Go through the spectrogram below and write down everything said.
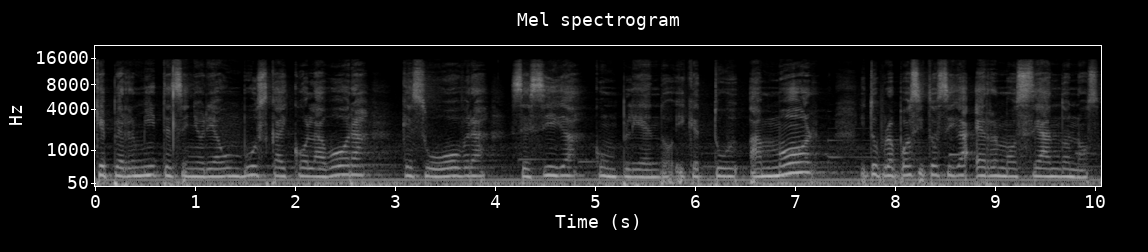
que permite, Señor, y aún busca y colabora que su obra se siga cumpliendo y que tu amor y tu propósito siga hermoseándonos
